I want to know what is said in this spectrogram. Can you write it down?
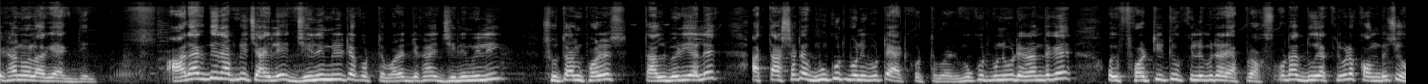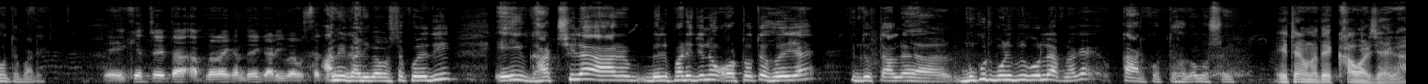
এখানেও লাগে একদিন। আর একদিন আপনি চাইলে ঝিলিমিলিটা করতে পারেন, যেখানে ঝিলিমিলি, সুতান ফরেস্ট তালবেরিয়া লেক আর তার সাথে মুকুটমণিপুরটা অ্যাড করতে পারেন। মুকুটমণিপুর এখান থেকে ওই ফর্টি টু কিলোমিটার অ্যাপ্রক্স ওটা দু এক কিলোমিটার কম বেশি হতে পারে। এই ক্ষেত্রে তা আপনারা এখান থেকে গাড়ি ব্যবস্থা আমি। গাড়ি ব্যবস্থা করে দিই। এই ঘাটশিলা আর বেলপাড়ির জন্য অটোতে হয়ে যায় কিন্তু তাহলে মুকুটমণিপুর করলে আপনাকে কার করতে হবে অবশ্যই। এটা ওনাদের খাওয়ার জায়গা।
